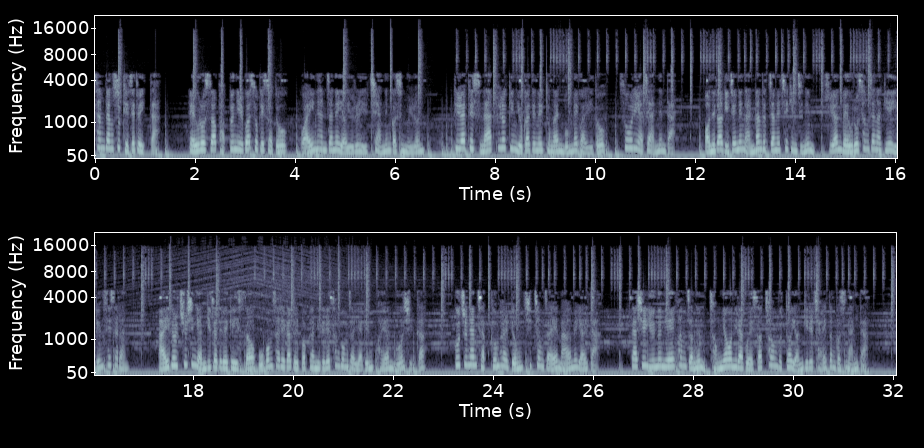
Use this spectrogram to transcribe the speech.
상당수 게재돼 있다. 배우로서 바쁜 일과 속에서도 와인 한 잔의 여유를 잃지 않는 것은 물론 필라테스나 플로팅 요가 등을 통한 몸매 관리도 소홀히 하지 않는다. 어느덧 이제는 안방극장을 책임지는 주연 배우로 성장하기에 이른 세 사람. 아이돌 출신 연기자들에게 있어 모범 사례가 될 법한 이들의 성공 전략은 과연 무엇일까? 꾸준한 작품 활동, 시청자의 마음을 열다. 사실 윤은희의 황정은 정여원이라고 해서 처음부터 연기를 잘했던 것은 아니다.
